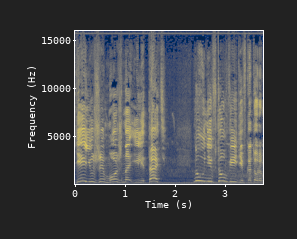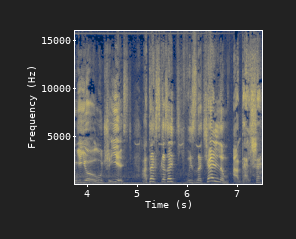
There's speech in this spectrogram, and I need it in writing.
ею же можно и летать Ну, не в том виде, в котором ее лучше есть А так сказать, в изначальном А дальше?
